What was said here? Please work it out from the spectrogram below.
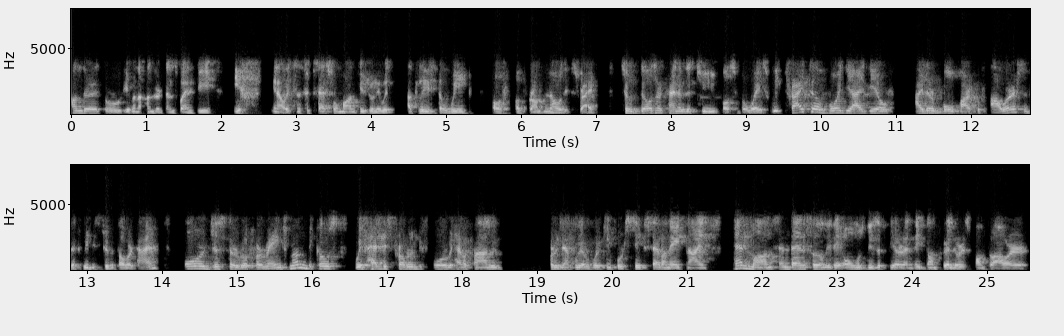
100 or even 120 if you know it's a successful month, usually with at least a week of, prompt notice, right? So those are kind of the two possible ways. We try to avoid the idea of either ballpark of hours that we distribute over time or just a rough arrangement because we've had this problem before. We have a client, for example, we are working for six, seven, eight, nine, ten months, and then suddenly they almost disappear and they don't really respond to our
